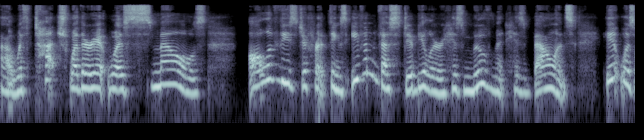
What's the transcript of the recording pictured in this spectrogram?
uh, with touch, whether it was smells, all of these different things, even vestibular, his movement, his balance, it was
